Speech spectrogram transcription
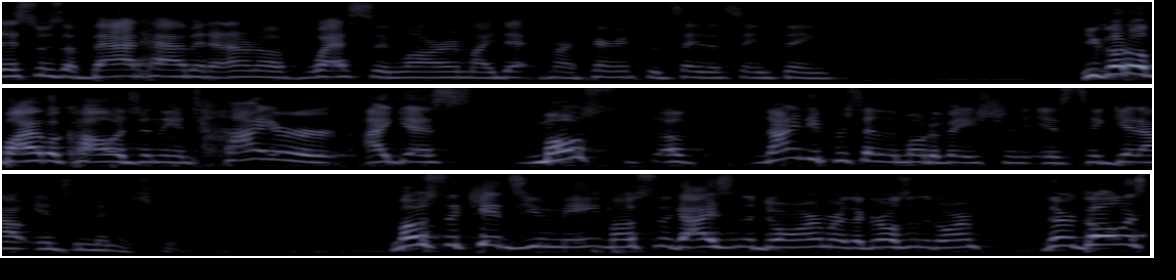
this was a bad habit, and I don't know if Wes and Laura and my, de- my parents would say the same thing. You go to a Bible college, and the entire, I guess, most of 90% of the motivation is to get out into ministry. Most of the kids you meet, most of the guys in the dorm or the girls in the dorm, their goal is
